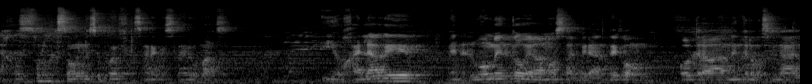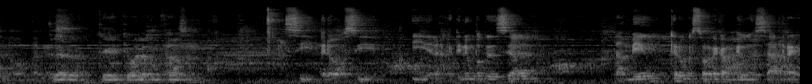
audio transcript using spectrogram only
Las cosas son lo que son, no se puede forzar a que sea algo más. Y ojalá que en algún momento veamos a Almirante con otra banda internacional, ¿no? Tal vez. Claro, que, que vuelva con fuerza. Sí, pero sí. Y de las que tienen potencial, también creo que Sword de Campeón está re-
